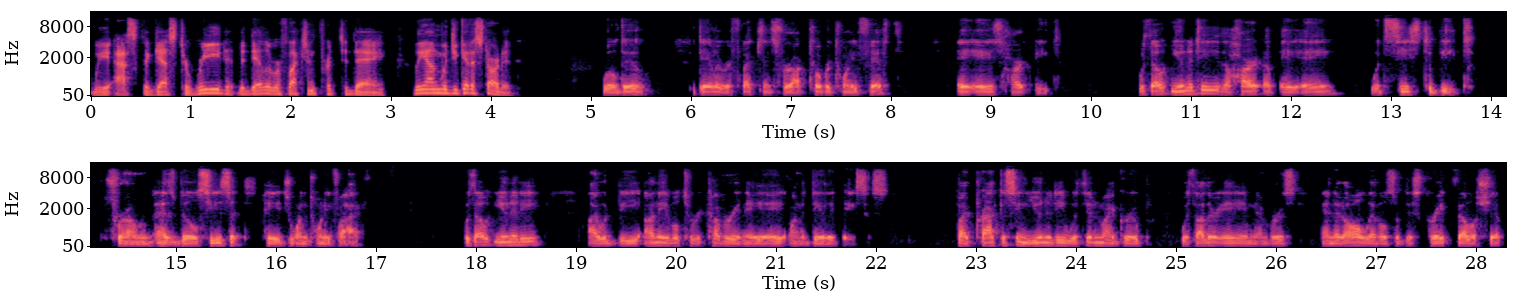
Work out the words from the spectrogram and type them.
We ask the guest to read the daily reflection for today. Leon, would you get us started? Will do. Daily reflections for October 25th AA's heartbeat. Without unity, the heart of AA would cease to beat. From As Bill Sees It, page 125. Without unity, I would be unable to recover in AA on a daily basis. By practicing unity within my group, with other AA members, and at all levels of this great fellowship,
